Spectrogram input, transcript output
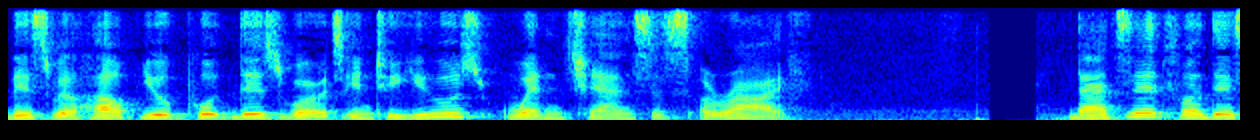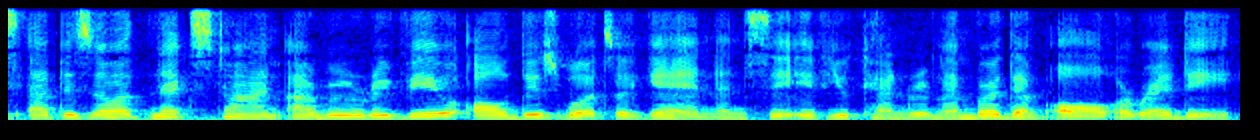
This will help you put these words into use when chances arrive. That's it for this episode. Next time, I will review all these words again and see if you can remember them all already.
